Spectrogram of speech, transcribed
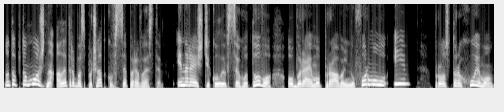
Ну тобто можна, але треба спочатку все перевести. І нарешті, коли все готово, обираємо правильну формулу і просто рахуємо.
